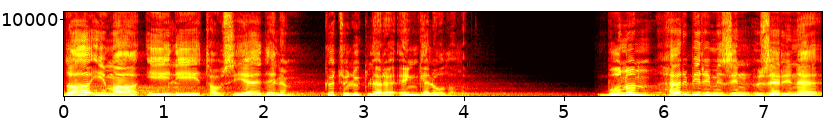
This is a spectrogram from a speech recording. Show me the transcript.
daima iyiliği tavsiye edelim, kötülüklere engel olalım. Bunun her birimizin üzerine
